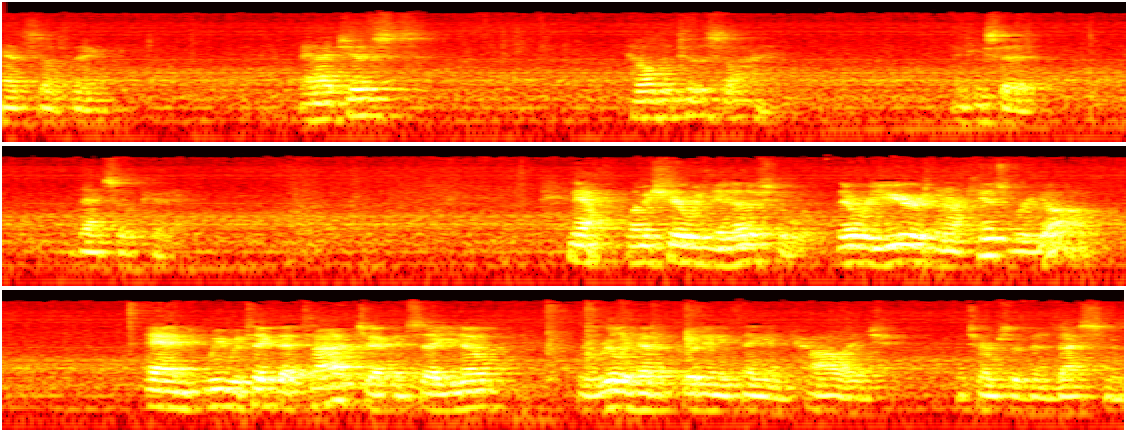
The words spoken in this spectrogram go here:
had something. And I just held it to the side. And he said, that's okay. Now, let me share with you another story. There were years when our kids were young, and we would take that tithe check and say, you know, we really haven't put anything in college in terms of investment.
